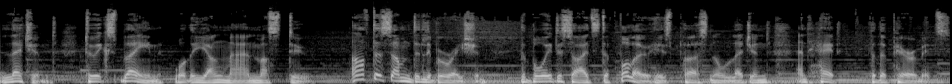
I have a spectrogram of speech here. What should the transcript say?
legend to explain what the young man must do. After some deliberation, the boy decides to follow his personal legend and head for the pyramids.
